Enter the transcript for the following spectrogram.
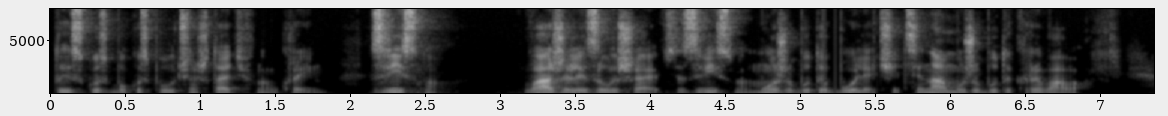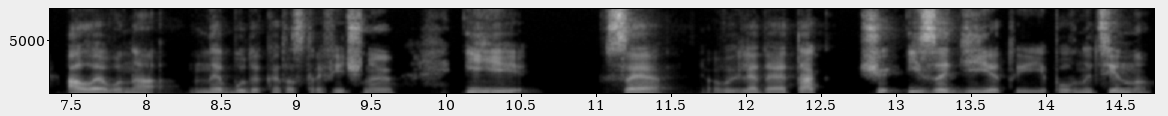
тиску з боку Сполучених Штатів на Україну. Звісно, важелі залишаються. Звісно, може бути боляче, ціна може бути кривава, але вона не буде катастрофічною, і все виглядає так, що і задіяти її повноцінно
